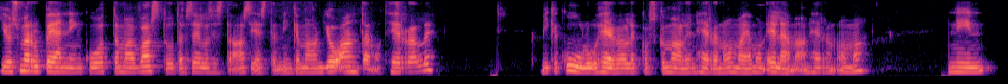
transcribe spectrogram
jos mä rupean niin kuin ottamaan vastuuta sellaisesta asiasta, minkä mä oon jo antanut Herralle, mikä kuuluu Herralle, koska mä olen Herran oma ja mun elämä on Herran oma, niin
